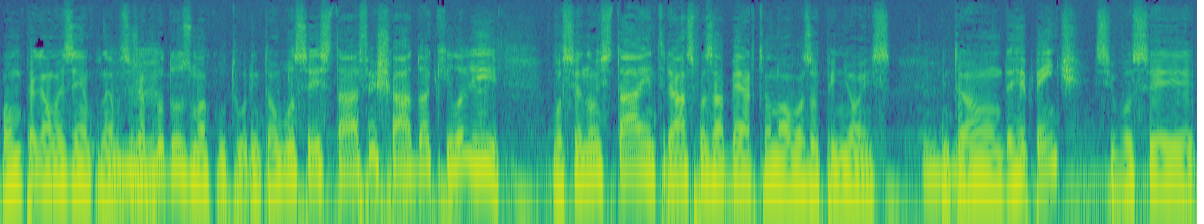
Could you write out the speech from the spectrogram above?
Vamos pegar um exemplo, né? Você Uhum. já produz uma cultura, então você está fechado àquilo ali. Você não está, entre aspas, aberto a novas opiniões. Uhum. Então, de repente, se você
